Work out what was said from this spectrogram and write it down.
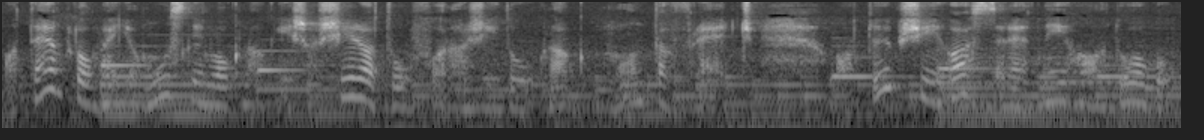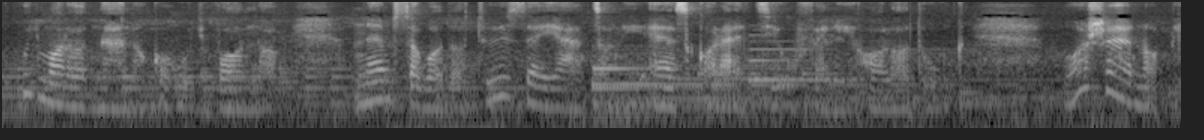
A templomhegy a muszlimoknak és a siratófal a zsidóknak, mondta French. A többség azt szeretné, ha a dolgok úgy maradnának, ahogy vannak. Nem szabad a tűzzel játszani, eszkaláció felé haladunk. Vasárnapi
